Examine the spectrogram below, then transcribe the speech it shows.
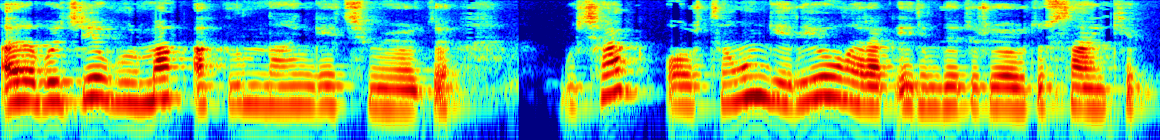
Arabacıya vurmak aklımdan geçmiyordu. Bıçak ortamın gereği olarak elimde duruyordu sanki.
